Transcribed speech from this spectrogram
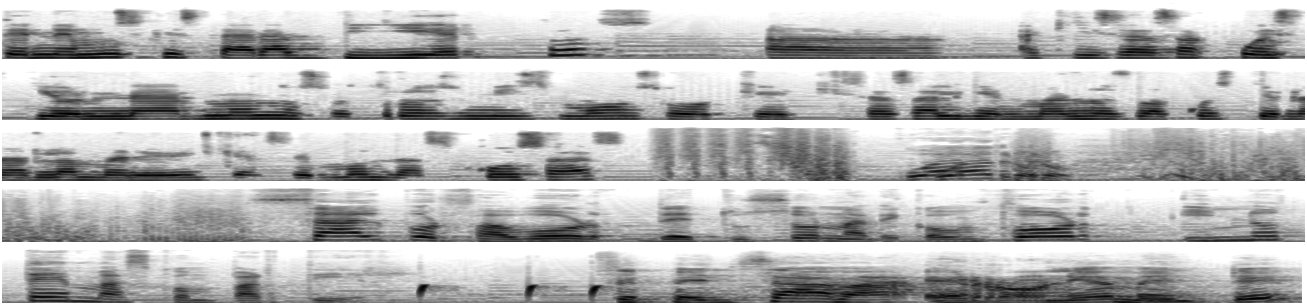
Tenemos que estar abiertos a, a, quizás a cuestionarnos nosotros mismos o que quizás alguien más nos va a cuestionar la manera en que hacemos las cosas 4. Sal por favor de tu zona de confort y no temas compartir. Se pensaba erróneamente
